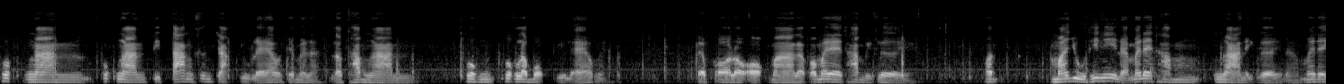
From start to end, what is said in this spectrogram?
พวกงานพวกงานติดตั้งเครื่องจักรอยู่แล้วใช่ไหมล่ะ เราทำงานพวกพวกระบบอยู่แล้วไงแต่พอเราออกมาเราก็ไม่ได้ทำอีกเลยพอมาอยู่ที่นี่แหละไม่ได้ทำงานอีกเลยนะไม่ได้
